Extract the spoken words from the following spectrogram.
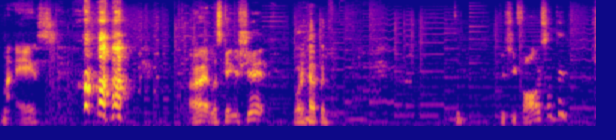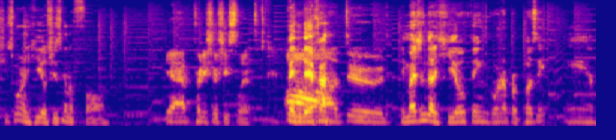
my ass. All right, let's get your shit. What happened? Did she fall or something? She's wearing heels. She's gonna fall. Yeah, I'm pretty sure she slipped. Pendeja. Aw, dude. Imagine that heel thing going up her pussy. Damn.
